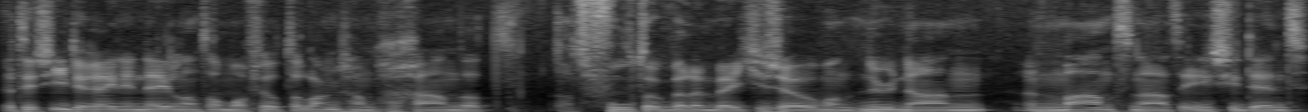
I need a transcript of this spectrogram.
het is iedereen in Nederland allemaal veel te langzaam gegaan. Dat, dat voelt ook wel een beetje zo. Want nu na een, een maand na het incident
